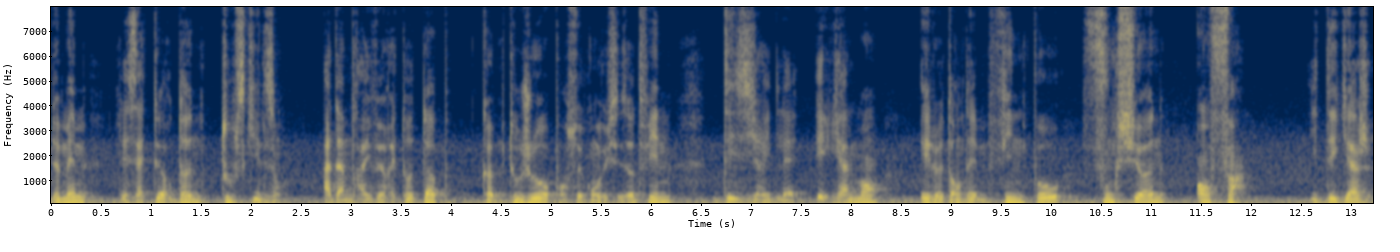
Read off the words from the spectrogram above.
De même, les acteurs donnent tout ce qu'ils ont. Adam Driver est au top, comme toujours pour ceux qui ont vu ses autres films, Daisy Ridley également, et le tandem Finpo fonctionne enfin ils dégagent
